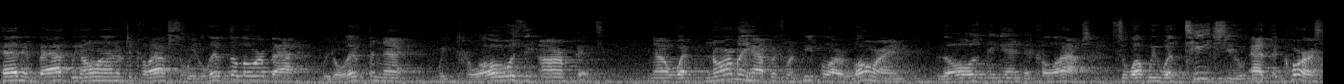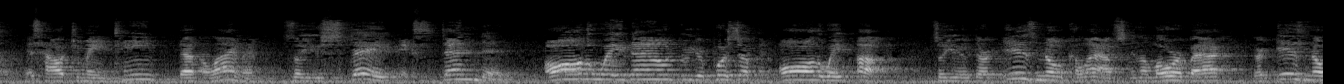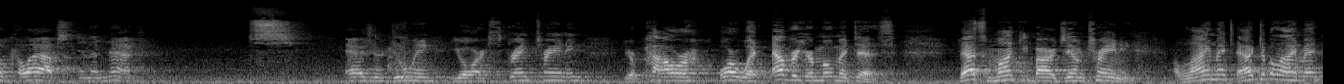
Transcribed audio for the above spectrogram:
head and back, we don't want it to collapse, so we lift the lower back, we lift the neck, we close the armpits. Now what normally happens when people are lowering those begin to collapse. So what we will teach you at the course is how to maintain that alignment so you stay extended all the way down through your push-up and all the way up. So you, there is no collapse in the lower back. There is no collapse in the neck as you're doing your strength training, your power, or whatever your movement is. That's monkey bar gym training alignment, active alignment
